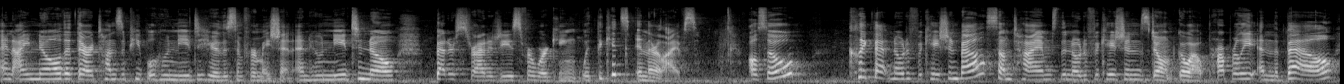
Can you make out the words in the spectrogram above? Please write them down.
and I know that there are tons of people who need to hear this information and who need to know better strategies for working with the kids in their lives. Also, click that notification bell. Sometimes the notifications don't go out properly and the bell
